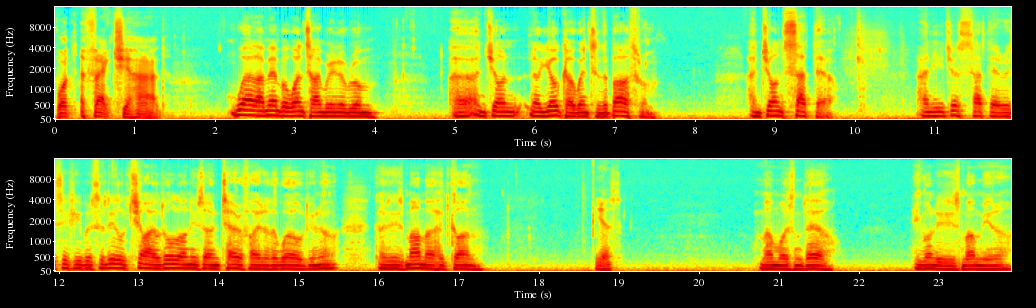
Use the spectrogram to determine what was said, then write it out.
what effect she had? Well, I remember one time we were in a room, uh, and John, no, Yoko went to the bathroom, and John sat there, and he just sat there as if he was a little child, all on his own, terrified of the world, you know, because his mama had gone. Yes. Mum wasn't there. He wanted his mum, you know.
